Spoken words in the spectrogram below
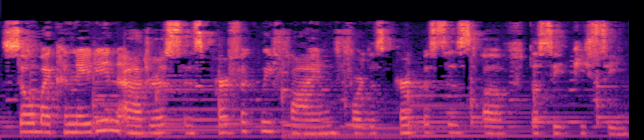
so my Canadian address is perfectly fine for the purposes of the CPC.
